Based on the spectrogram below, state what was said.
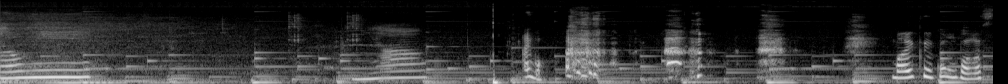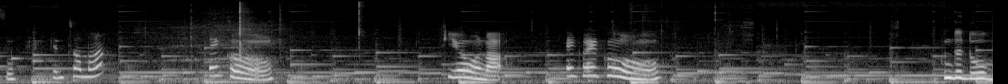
야옹이. 안녕. 아이고. 마이크에 꽁 박았어. 괜찮아? 아이고. 귀여워라. 아이고, 아이고. 근데 너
